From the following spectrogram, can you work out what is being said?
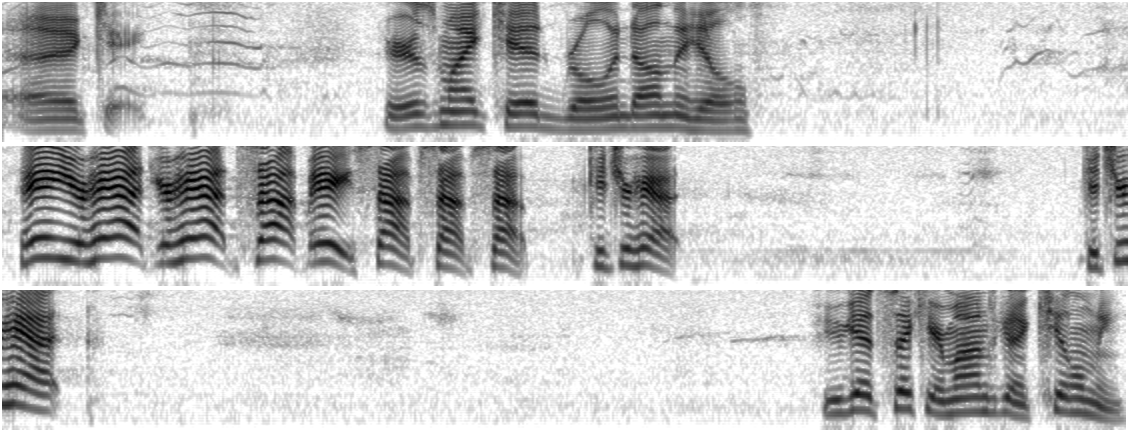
Okay. Here's my kid rolling down the hill. Hey, your hat, your hat, stop. Hey, stop, stop, stop. Get your hat. Get your hat. If you get sick, your mom's going to kill me.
